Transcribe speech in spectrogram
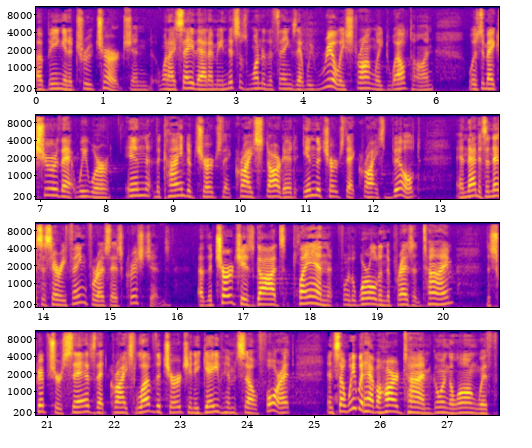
of being in a true church. And when I say that, I mean this is one of the things that we really strongly dwelt on was to make sure that we were in the kind of church that Christ started, in the church that Christ built, and that is a necessary thing for us as Christians. Uh, the church is God's plan for the world in the present time. The scripture says that Christ loved the church and he gave himself for it. And so we would have a hard time going along with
